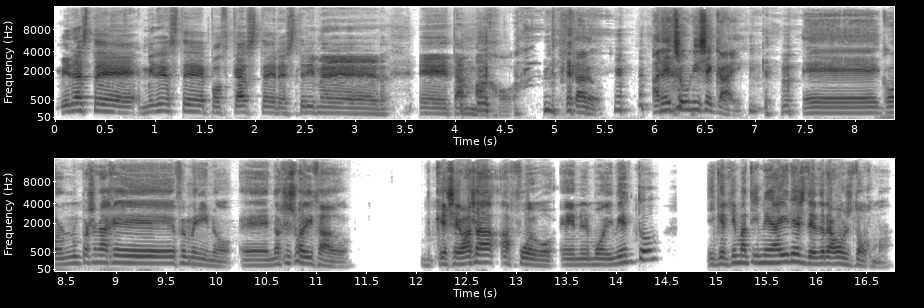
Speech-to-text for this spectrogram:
mira este. Mira este podcaster, streamer eh, tan majo. Claro. Han hecho un Isekai eh, con un personaje femenino eh, no sexualizado que se basa a fuego en el movimiento y que encima tiene aires de Dragon's Dogma.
